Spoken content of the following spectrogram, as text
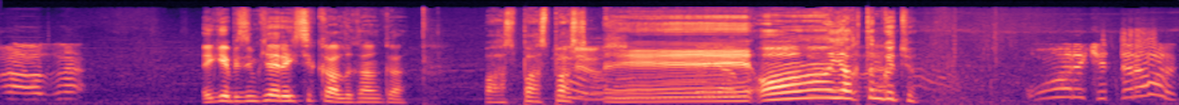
Ağzına. Ege bizimkiler eksik kaldı kanka. Bas bas bas. Eee, aa yaktım götü. O hareketlere bak.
